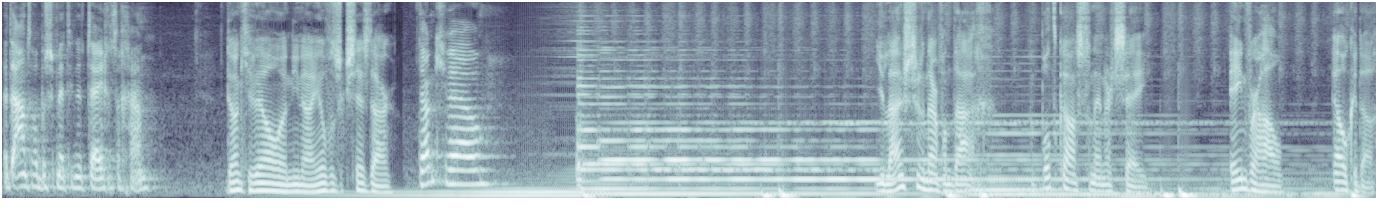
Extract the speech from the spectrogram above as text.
het aantal besmettingen tegen te gaan. Dankjewel, Nina. Heel veel succes daar. Dankjewel. Je luisterde naar vandaag, een podcast van NRC. Eén verhaal, elke dag.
